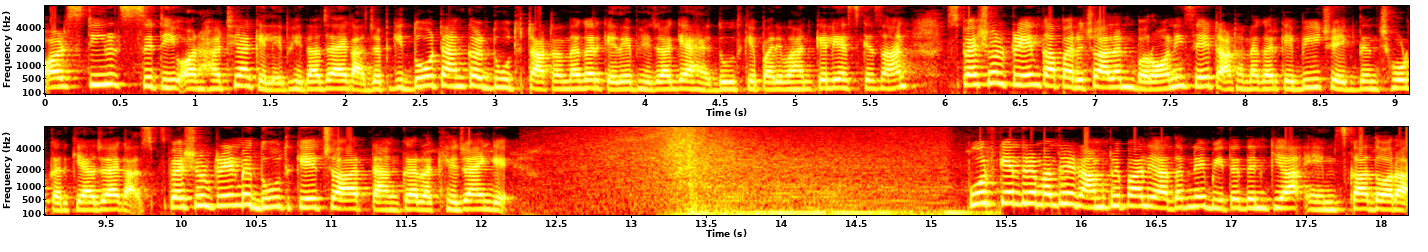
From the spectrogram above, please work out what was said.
और स्टील सिटी और हटिया के लिए भेजा जाएगा, जबकि दो टैंकर दूध टाटानगर के लिए भेजा गया है। दूध के परिवहन के लिए इस किसान स्पेशल ट्रेन का परिचालन बरौनी से टाटानगर के बीच बीच एक दिन छोड़कर किया जाएगा। स्पेशल ट्रेन में दूध के चार टैंकर रखे जाएँगे। पूर्व केंद्रीय मंत्री रामकृपाल यादव ने बीते दिन किया एम्स का दौरा।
